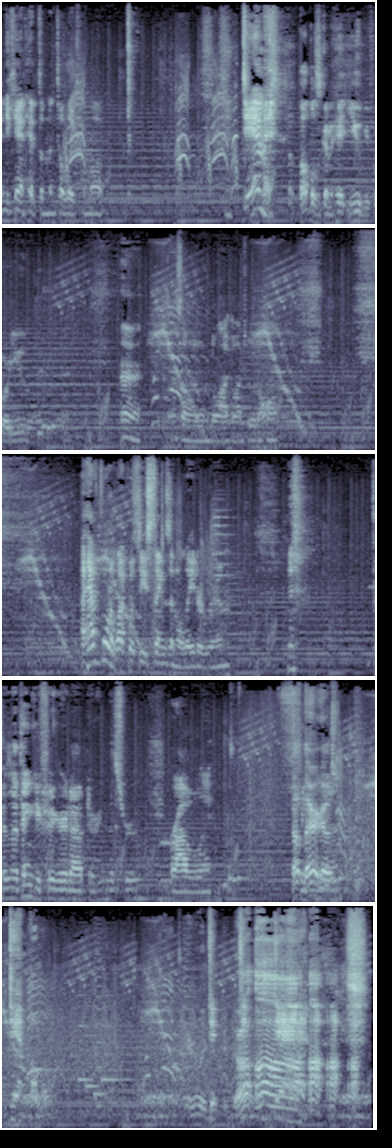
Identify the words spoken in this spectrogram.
and you can't hit them until they come up. Damn it! The bubble's gonna hit you before you. Huh. That's all I wanted to lock onto it all. I have more luck with these things in a later room. Because I think you figured it out during this room. Probably. Oh, there it goes. Damn bubble. It really Di- did- Oh.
